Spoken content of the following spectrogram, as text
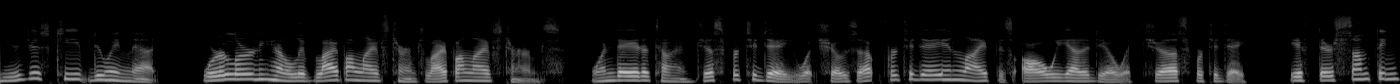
You just keep doing that. We're learning how to live life on life's terms, life on life's terms, one day at a time, just for today. What shows up for today in life is all we got to deal with, just for today. If there's something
